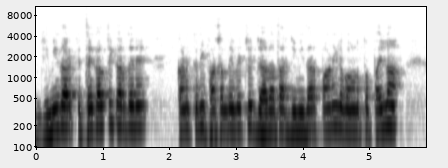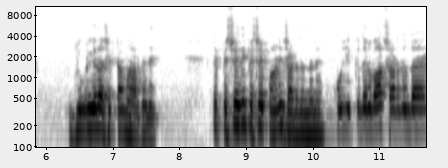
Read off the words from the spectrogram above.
ਜ਼ਿਮੀਂਦਾਰ ਕਿੱਥੇ ਗਲਤੀ ਕਰਦੇ ਨੇ? ਕਣਕ ਦੀ ਫਸਲ ਦੇ ਵਿੱਚ ਜ਼ਿਆਦਾਤਰ ਜ਼ਿਮੀਂਦਾਰ ਪਾਣੀ ਲਗਾਉਣ ਤੋਂ ਪਹਿਲਾਂ ਯੂਰੀਆ ਦਾ ਸਿੱਟਾ ਮਾਰਦੇ ਨੇ ਤੇ ਪਿੱਛੇ ਦੀ ਪਿੱਛੇ ਪਾਣੀ ਛੱਡ ਦਿੰਦੇ ਨੇ। ਕੋਈ ਇੱਕ ਦਿਨ ਬਾਅਦ ਛੱਡ ਦਿੰਦਾ ਹੈ,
